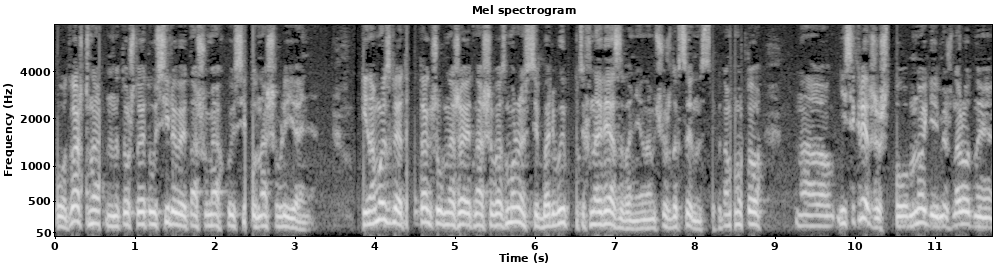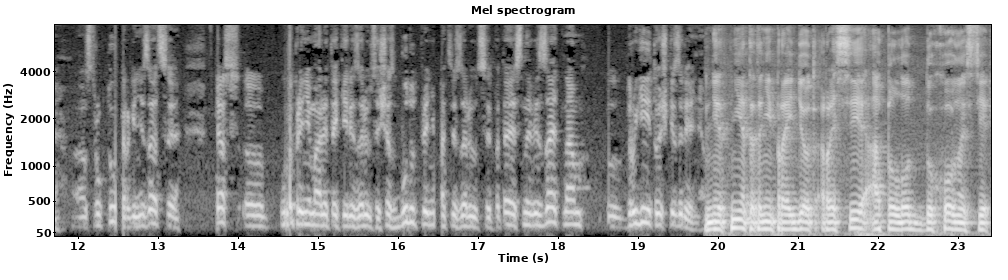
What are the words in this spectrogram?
Вот. Важно то, что это усиливает нашу мягкую силу, наше влияние. И, на мой взгляд, это также умножает наши возможности борьбы против навязывания нам чуждых ценностей. Потому что не секрет же, что многие международные э, структуры, организации сейчас э, уже принимали такие резолюции, сейчас будут принимать резолюции, пытаясь навязать нам другие точки зрения. Нет, нет, это не пройдет. Россия – оплот духовности.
